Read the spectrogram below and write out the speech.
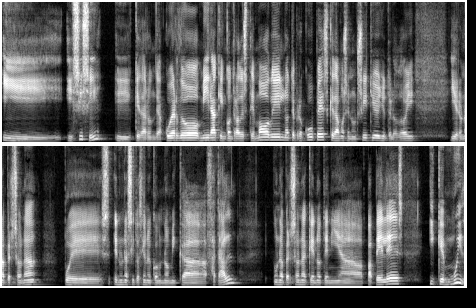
y sí, sí, y quedaron de acuerdo, mira que he encontrado este móvil, no te preocupes, quedamos en un sitio, yo te lo doy. Y era una persona pues en una situación económica fatal, una persona que no tenía papeles y que muy,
